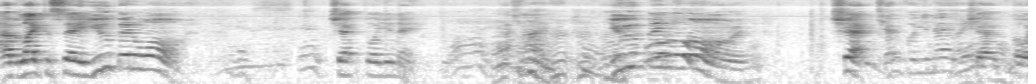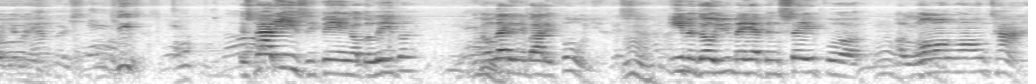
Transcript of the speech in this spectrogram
I would like to say, You've been warned. Check for your name. You've been warned. Check. Check for your name. Check for your name. Jesus. It's not easy being a believer. Don't let anybody fool you. Even though you may have been saved for a long, long time.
